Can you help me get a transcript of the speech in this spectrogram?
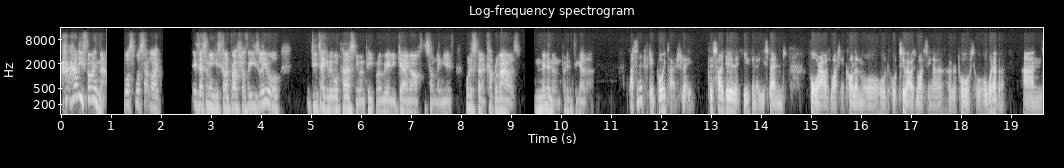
how do you find that? What's what's that like? Is that something you just kind of brush off easily, or do you take a bit more personally when people are really going after something you've would have spent a couple of hours minimum putting together? That's an interesting point, actually. This idea that you you know you spend four hours writing a column or or, or two hours writing a, a report or, or whatever, and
